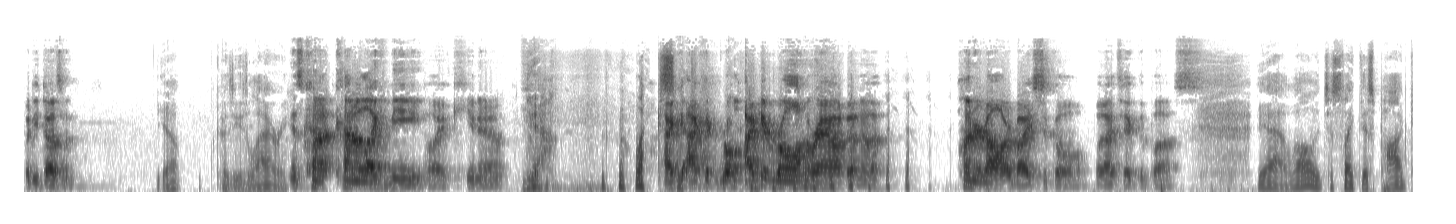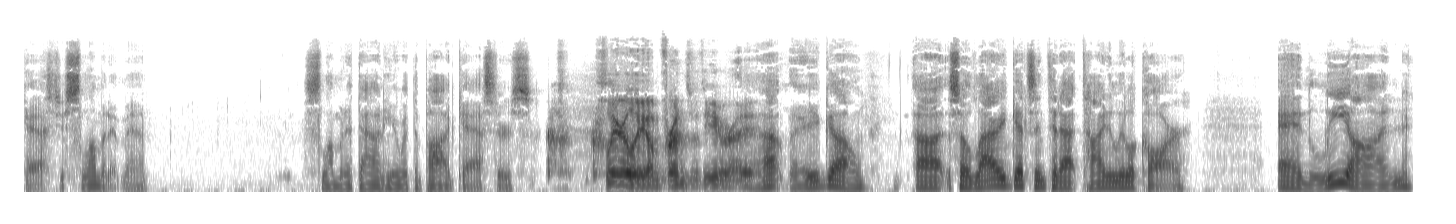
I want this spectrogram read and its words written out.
but he doesn't. Yep, because he's Larry. It's kind of kind of like me, like you know. Yeah, like I, I could roll. I could roll around on a hundred dollar bicycle, but I take the bus. Yeah, well, it's just like this podcast. You're slumming it, man. Slumming it down here with the podcasters. Clearly, I'm friends with you, right? Yeah, there you go. Uh, so Larry gets into that tiny little car, and Leon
